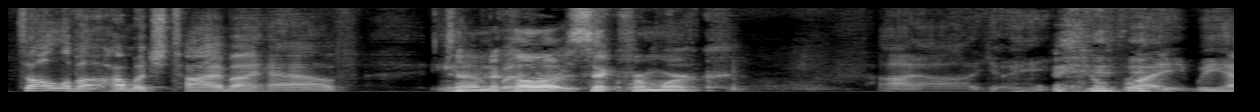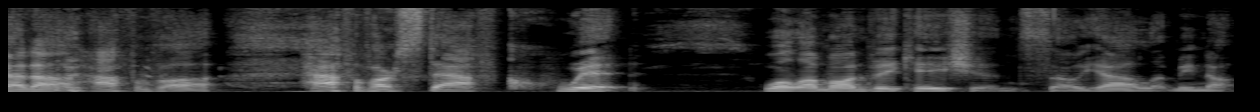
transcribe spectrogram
it's all about how much time I have. Time to call out sick from work. Uh, you're right. We had uh, half of uh, half of our staff quit while I'm on vacation. So yeah, let me not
